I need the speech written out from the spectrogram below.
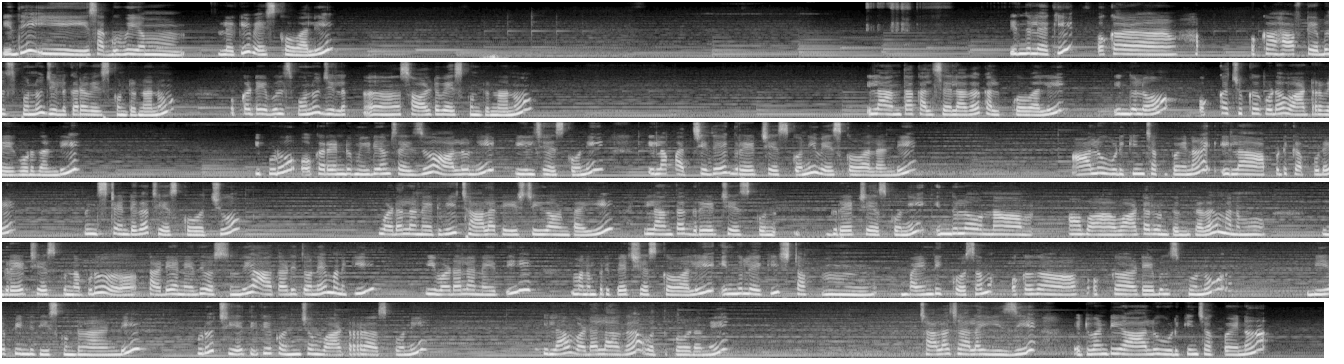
ఇది ఈ సగ్గుబియ్యంలోకి వేసుకోవాలి. ఇందులోకి ఒక ఒక హాఫ్ టేబుల్ స్పూన్ జీలకర్ర వేసుకుంటున్నాను. ఒక టేబుల్ స్పూను జీల సాల్ట్ వేసుకుంటున్నాను. ఇలా అంతా కలిసేలాగా కలుపుకోవాలి. ఇందులో ఒక్క చుక్క కూడా వాటర్ వేయకూడదండి. ఇప్పుడు ఒక రెండు మీడియం సైజు ఆలుని పీల్ చేసుకొని ఇలా పచ్చిదే గ్రేట్ చేసుకొని వేసుకోవాలండి. ఆలు ఉడికించకపోయినా ఇలా అప్పటికప్పుడే ఇన్స్టెంట్గా చేసుకోవచ్చు. వడలు అనేటివి చాలా టేస్టీగా ఉంటాయి. ఇలా అంతా గ్రేట్ చేసుకొని గ్రేట్ చేసుకొని ఇందులో ఉన్న ఆ వా- వాటర్ ఉంటుంది కదా మనము గ్రేట్ చేసుకున్నప్పుడు తడి అనేది వస్తుంది. ఆ తడితోనే మనకి ఈ వడలు అనేది మనం ప్రిపేర్ చేసుకోవాలి. ఇందులోకి స్టఫ్ బైండింగ్ కోసం ఒక ఒక టేబుల్ స్పూను బియ్యపిండి తీసుకుంటున్నానండి. ఇప్పుడు చేతికి కొంచెం వాటర్ రాసుకొని ఇలా వడలాగా ఒత్తుకోవడమే చాలా చాలా ఈజీ. ఎటువంటి ఆలు ఉడికించకపోయినా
